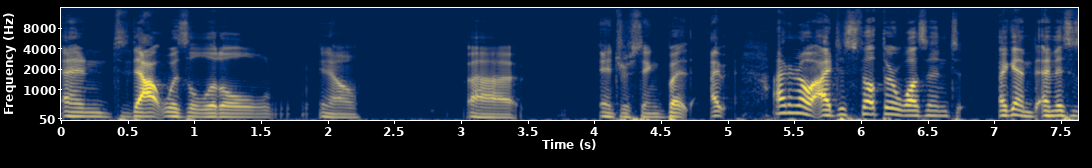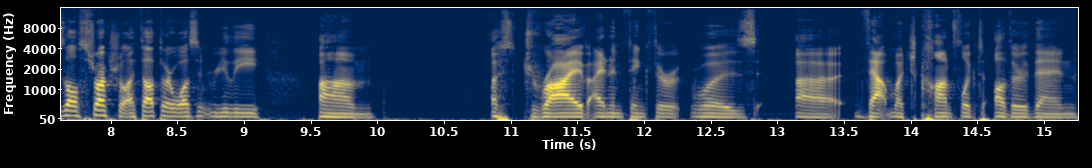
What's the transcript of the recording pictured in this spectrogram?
and that was a little you know uh interesting but i i don't know i just felt there wasn't again and this is all structural i thought there wasn't really um a drive i didn't think there was uh that much conflict other than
